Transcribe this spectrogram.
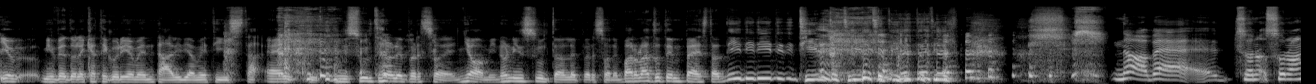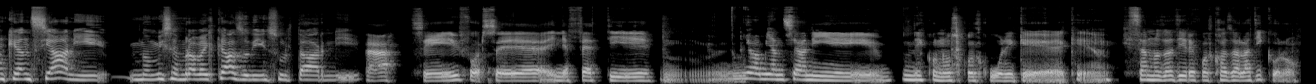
Io mi vedo le categorie mentali di ametista. Elfi insultano le persone, gnomi non insultano le persone. Baronato tempesta, di di di di di tilt tilt tilt tilt. no, beh, sono, sono anche anziani. Non mi sembrava il caso di insultarli. Ah, sì, forse in effetti mm, gnomi anziani ne conosco alcuni che, che, che sanno da dire qualcosa la dicono.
